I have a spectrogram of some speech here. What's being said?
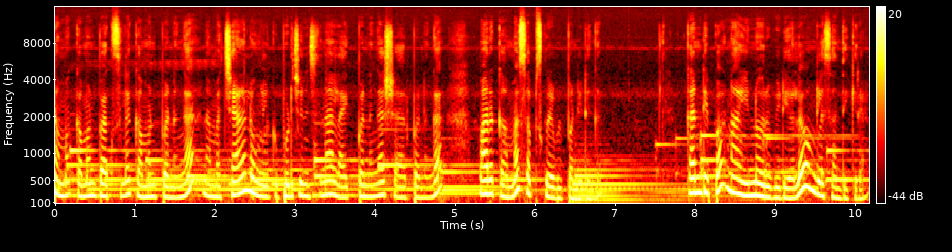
நம்ம கமெண்ட் பாக்ஸில் கமெண்ட் பண்ணுங்கள் நம்ம சேனல் உங்களுக்கு பிடிச்சிருந்துச்சுன்னா லைக் பண்ணுங்கள் ஷேர் பண்ணுங்கள் மறக்காமல் சப்ஸ்கிரைப் பண்ணிவிடுங்க கண்டிப்பாக நான் இன்னொரு வீடியோவில் உங்களை சந்திக்கிறேன்.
